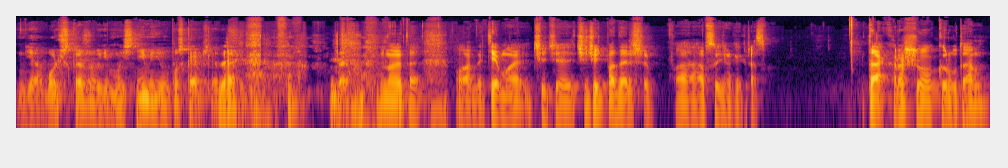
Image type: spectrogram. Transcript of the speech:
Я больше скажу, мы с ними и выпускаем следующую. Да? Да. Ну, это, ладно, тема чуть-чуть подальше а, обсудим как раз. Так, хорошо, круто.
